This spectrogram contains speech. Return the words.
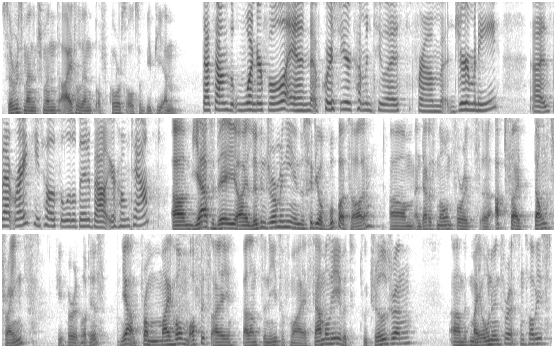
service management, ITIL, and of course also BPM. That sounds wonderful. And of course, you're coming to us from Germany. Uh, is that right? Can you tell us a little bit about your hometown? Um, yeah, today I live in Germany in the city of Wuppertal, um, and that is known for its uh, upside down trains. If you've heard about this, yeah, from my home office, I balance the needs of my family with two children, um, with my own interests and hobbies,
